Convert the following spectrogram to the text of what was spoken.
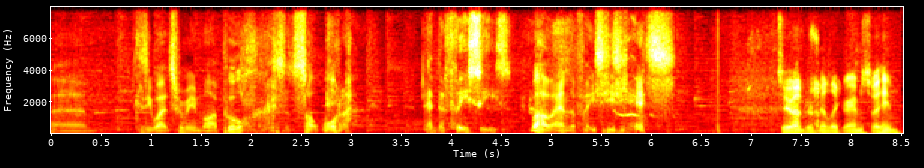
Because he won't swim in my pool because it's salt water. And the feces. Well, and the feces, yes. 200 milligrams for him.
